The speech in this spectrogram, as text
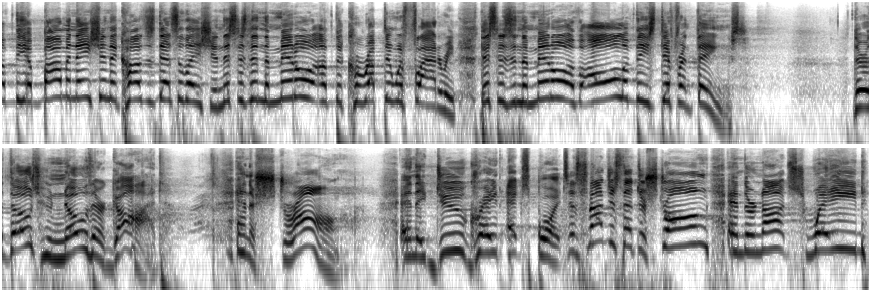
of the abomination that causes desolation. This is in the middle of the corrupting with flattery. This is in the middle of all of these different things. There are those who know their God and they're strong and they do great exploits. It's not just that they're strong and they're not swayed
